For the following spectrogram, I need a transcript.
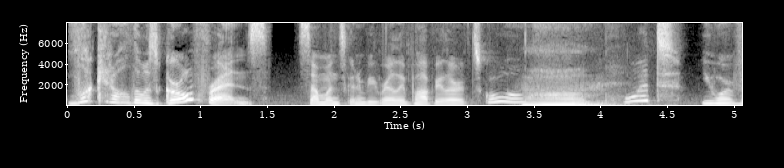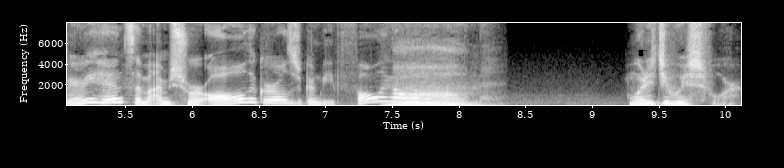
Look at all those girlfriends. Someone's gonna be really popular at school. Mom. What? You are very handsome. I'm sure all the girls are gonna be falling all over. Mom. What did you wish for?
